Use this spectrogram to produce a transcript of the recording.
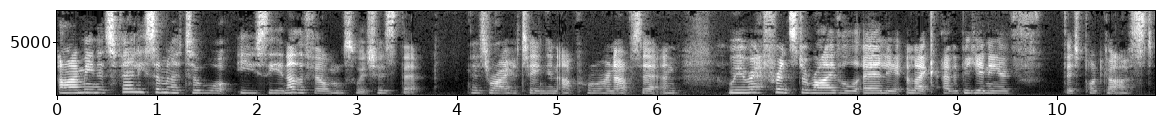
And I mean, it's fairly similar to what you see in other films, which is that there's rioting and uproar and upset. And we referenced Arrival earlier, like at the beginning of this podcast.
